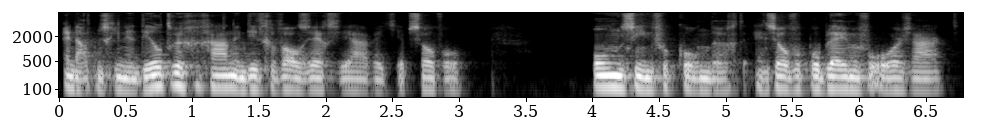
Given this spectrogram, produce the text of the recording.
En had misschien een deel teruggegaan. In dit geval zegt ze, ja, weet je, je hebt zoveel onzin verkondigd en zoveel problemen veroorzaakt,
